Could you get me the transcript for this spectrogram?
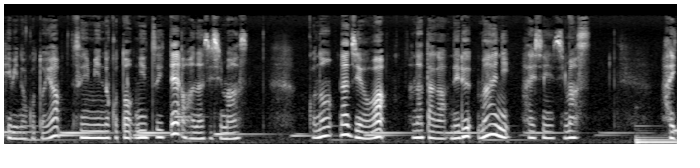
日々のことや睡眠のことについてお話しします。このラジオはあなたが寝る前に配信します。はい、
